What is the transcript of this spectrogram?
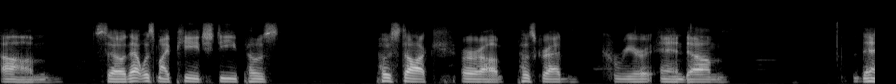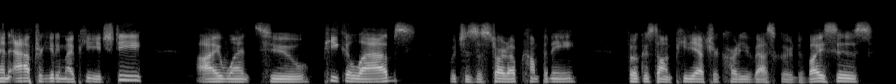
Um, so that was my PhD post postdoc or uh, postgrad career, and um, then after getting my PhD, I went to Peca Labs, which is a startup company focused on pediatric cardiovascular devices.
